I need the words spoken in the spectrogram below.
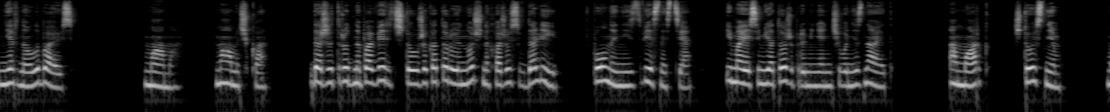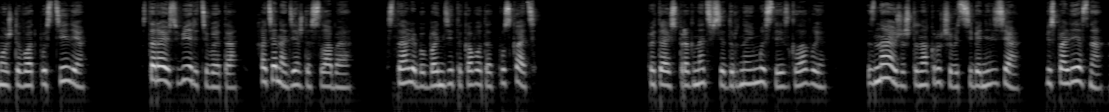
Нервно улыбаюсь. Мама. Мамочка. Даже трудно поверить, что уже которую ночь нахожусь вдали, в полной неизвестности. И моя семья тоже про меня ничего не знает. А Марк? Что с ним? Может, его отпустили? Стараюсь верить в это, хотя надежда слабая. Стали бы бандиты кого-то отпускать. Пытаюсь прогнать все дурные мысли из головы. Знаю же, что накручивать себя нельзя. Бесполезно.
